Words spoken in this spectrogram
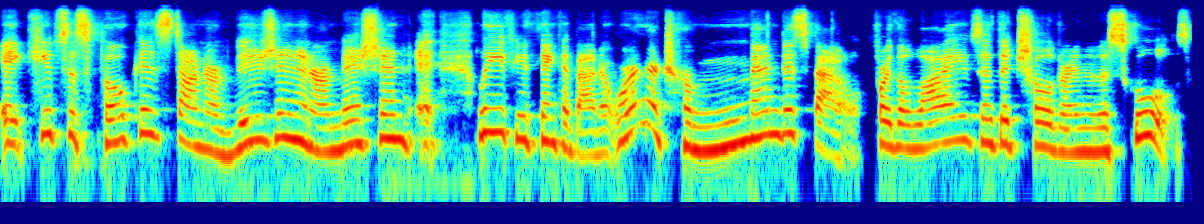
It keeps us focused on our vision and our mission. It, Lee, if you think about it, we're in a tremendous battle for the lives of the children in the schools.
